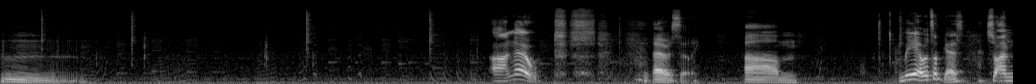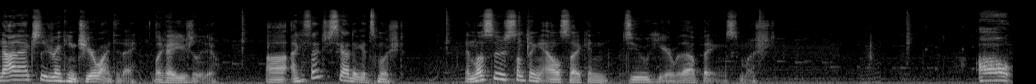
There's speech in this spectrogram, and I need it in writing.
Hmm. Oh no! that was silly. Um, but yeah, what's up, guys? So I'm not actually drinking Cheerwine today, like I usually do. Uh, I guess I just gotta get smushed. Unless there's something else I can do here without being smushed. Oh!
